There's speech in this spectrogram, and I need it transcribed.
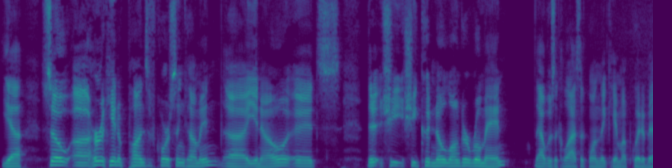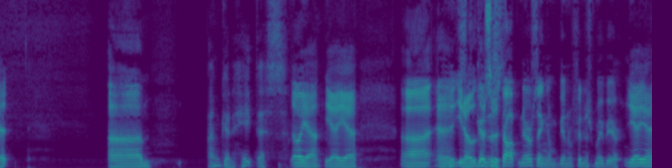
Yeah. So, uh, Hurricane of Puns, of course, incoming. Uh, you know, it's she she could no longer remain. That was a classic one that came up quite a bit. Um. I'm gonna hate this. Oh yeah. Yeah. Yeah. Uh. And you know, I'm this was stop nursing. I'm gonna finish my beer. yeah. Yeah.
